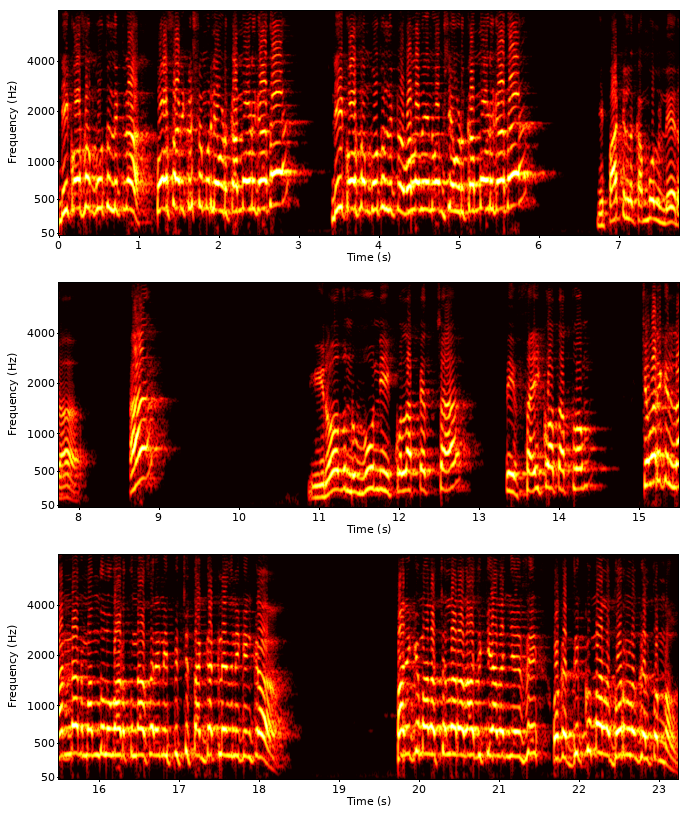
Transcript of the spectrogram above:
నీకోసం బూతులు తిట్టిన పోసారి కృష్ణమూర్తి ఎవడు కమ్మోడు కాదా? నీకోసం బూతులు తిట్టిన వల్లవేని వంశీ ఎవడు కమ్మోడు కాదా? నీ పార్టీలో కమ్మోలు లేరా? ఆ? ఈరోజు నువ్వు నీ కుల పెచ్చ నీ సైకోతత్వం చివరికి లండన్ మందులు వాడుతున్నా సరే నీ పిచ్చి తగ్గట్లేదు నీకు ఇంకా పనికి మళ్ళా చిల్లర రాజకీయాలని చేసి ఒక దిక్కుమాల దూరంలోకి వెళ్తున్నావు.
